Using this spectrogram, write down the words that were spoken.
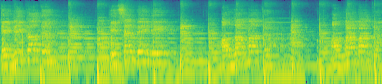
Deli kadın sen beni anlamadın, anlamadın.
